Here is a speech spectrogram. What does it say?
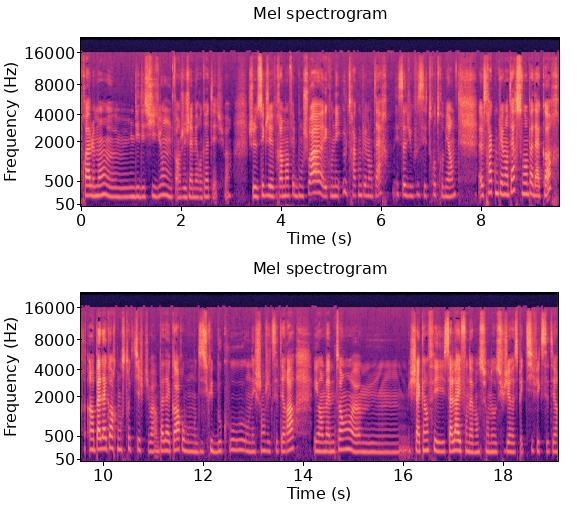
Probablement euh, une des décisions, enfin, j'ai jamais regretté, tu vois. Je sais que j'ai vraiment fait le bon choix et qu'on est ultra complémentaires. Et ça, du coup, c'est trop, trop bien. Ultra complémentaires, souvent pas d'accord. Un pas d'accord constructif, tu vois. Un pas d'accord où on discute beaucoup, on échange, etc. Et en même temps, euh, chacun fait sa life, on avance sur nos sujets respectifs, etc.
